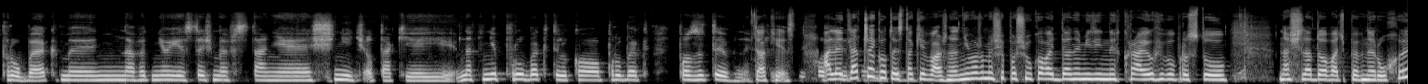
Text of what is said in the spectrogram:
próbek. My nawet nie jesteśmy w stanie śnić o takiej, znaczy nie próbek, tylko próbek pozytywnych. Tak jest. Ale dlaczego to jest takie ważne? Nie możemy się posiłkować danymi z innych krajów i po prostu naśladować pewne ruchy?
